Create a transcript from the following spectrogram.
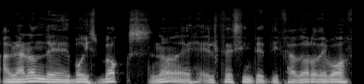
Hablaron de VoiceBox, ¿no? Este sintetizador de voz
